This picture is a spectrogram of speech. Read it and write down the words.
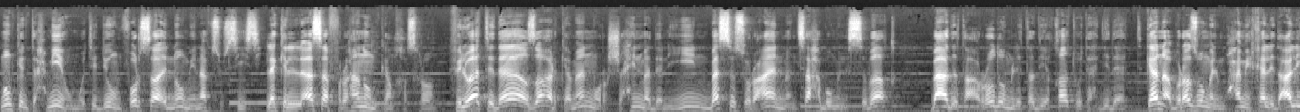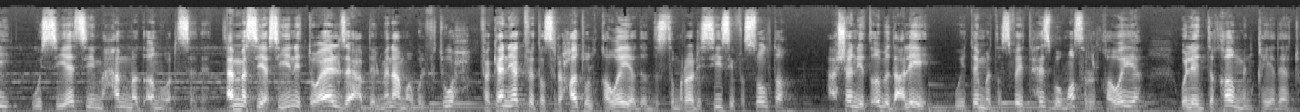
ممكن تحميهم وتديهم فرصة إنهم ينافسوا السيسي، لكن للأسف رهانهم كان خسران. في الوقت ده ظهر كمان مرشحين مدنيين بس سرعان ما انسحبوا من السباق بعد تعرضهم لتضييقات وتهديدات كان أبرزهم المحامي خالد علي والسياسي محمد أنور السادات أما السياسيين التقال زي عبد المنعم أبو الفتوح فكان يكفي تصريحاته القوية ضد استمرار السيسي في السلطة عشان يتقبض عليه ويتم تصفية حزب مصر القوية والانتقام من قياداته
